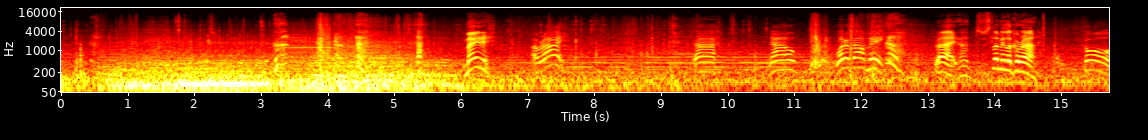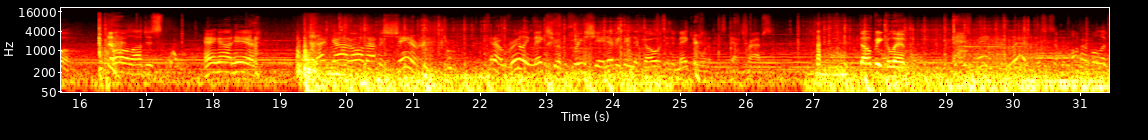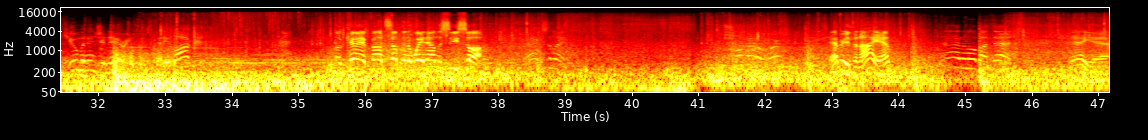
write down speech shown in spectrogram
Made it! All right. Uh, now, what about me? Right, uh, just let me look around. Cool. Cool, I'll just hang out here. Check out all that machinery. You know, it really makes you appreciate everything that goes into making one of these death traps. Don't be glib. It's being glib. This is a human engineering. Any luck? Okay, I found something to weigh down the seesaw. Excellent. You sure that'll work? It's heavier than I am. I don't know about that. Yeah, yeah.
